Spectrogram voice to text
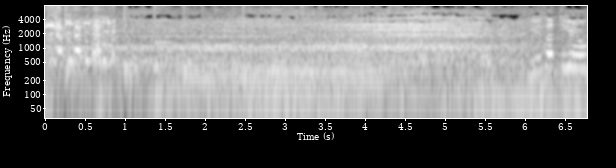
It's up to you.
